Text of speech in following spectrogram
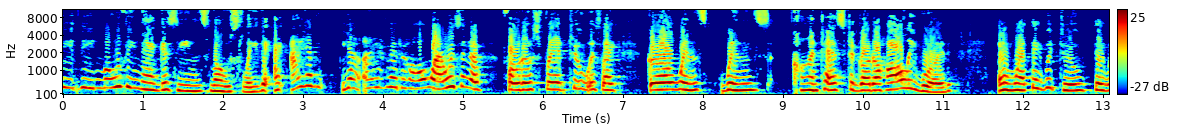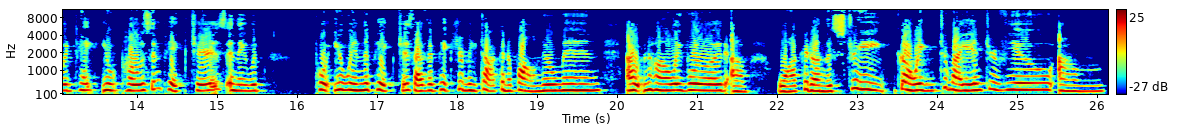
The the movie magazines mostly. The, I, I have yeah I have at home. I was in a photo spread too. It was like girl wins wins contest to go to Hollywood, and what they would do, they would take you pose in pictures, and they would put you in the pictures. I have a picture of me talking to Paul Newman out in Hollywood, um, walking on the street, going to my interview. Um,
